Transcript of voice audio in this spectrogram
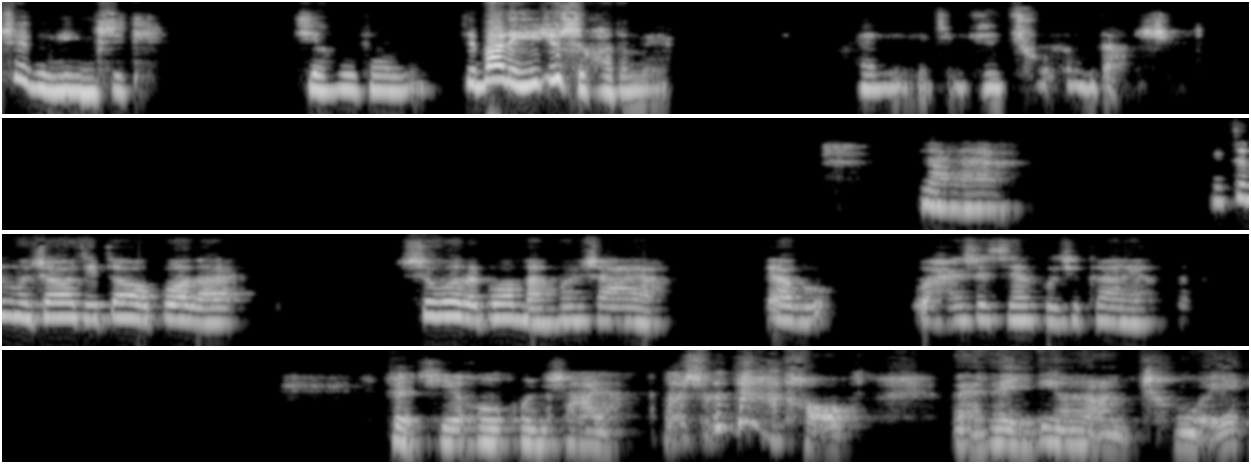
这个林之婷，结婚三年，嘴巴里一句实话都没有，还以为今天出那么大的事。奶奶，你这么着急叫我过来，是为了给我买婚纱呀？要不我还是先回去干呀。这结婚婚纱呀，可是个大头，奶奶一定要让你成为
